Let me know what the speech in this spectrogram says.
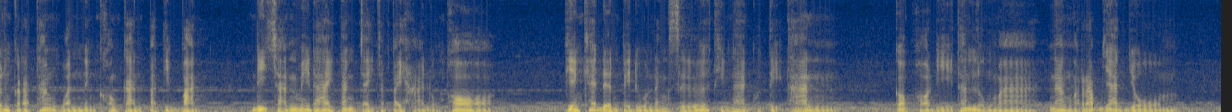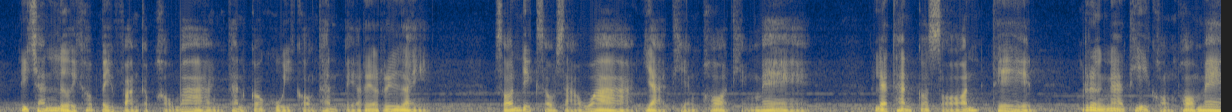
จนกระทั่งวันหนึ่งของการปฏิบัติ ดิฉันไม่ได้ตั้งใจจะไปหาหลวงพ่อ เพียงแค่เดินไปดูหนังสือที่หน้ากุฏิท่าน ก็พอดีท่านลงมานั่งรับญาติโยม ดิฉันเลยเข้าไปฟังกับเขาบ้าง ท่านก็คุยของท่านไปเรื่อยๆ สอนเด็กสาวๆว่าอย่าเถียงพ่อเถียงแม่ และท่านก็สอนเทศ เรื่องหน้าที่ของพ่อแม่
